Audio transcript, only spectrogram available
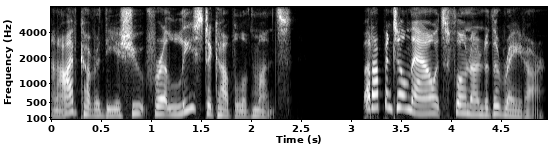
And I've covered the issue for at least a couple of months. But up until now, it's flown under the radar.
